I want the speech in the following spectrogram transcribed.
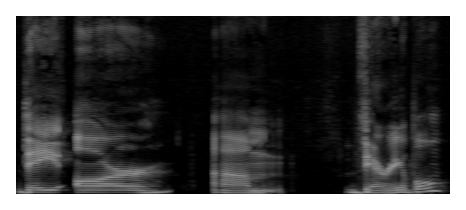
they are um, variable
